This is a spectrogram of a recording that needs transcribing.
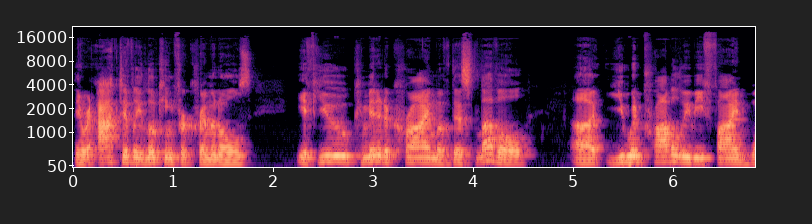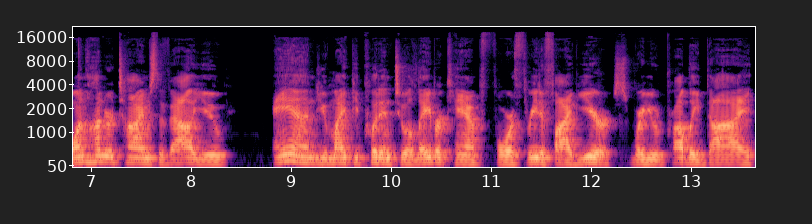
They were actively looking for criminals if you committed a crime of this level, uh, you would probably be fined 100 times the value and you might be put into a labor camp for three to five years where you would probably die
